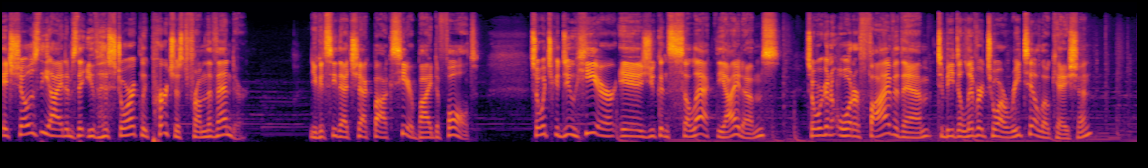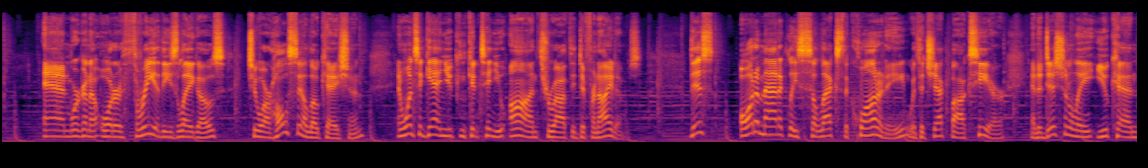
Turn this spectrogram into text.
It shows the items that you've historically purchased from the vendor. You can see that checkbox here by default. So what you could do here is you can select the items. So we're going to order five of them to be delivered to our retail location. And we're going to order three of these Legos to our wholesale location. And once again, you can continue on throughout the different items. This automatically selects the quantity with the checkbox here. And additionally, you can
